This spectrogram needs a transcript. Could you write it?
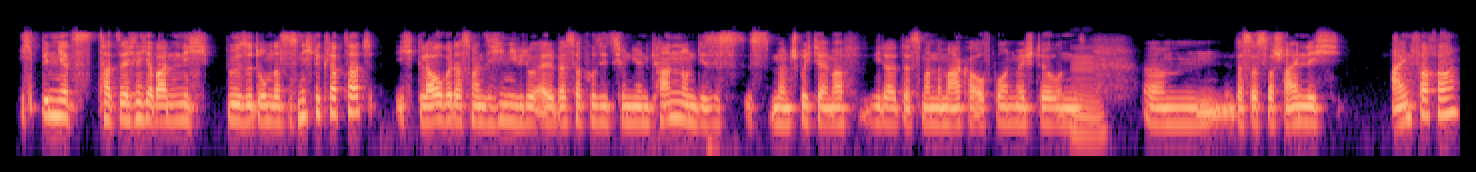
ich bin jetzt tatsächlich aber nicht böse drum, dass es nicht geklappt hat. Ich glaube, dass man sich individuell besser positionieren kann und dieses ist, man spricht ja immer wieder, dass man eine Marke aufbauen möchte und mhm. ähm, dass das wahrscheinlich einfacher.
